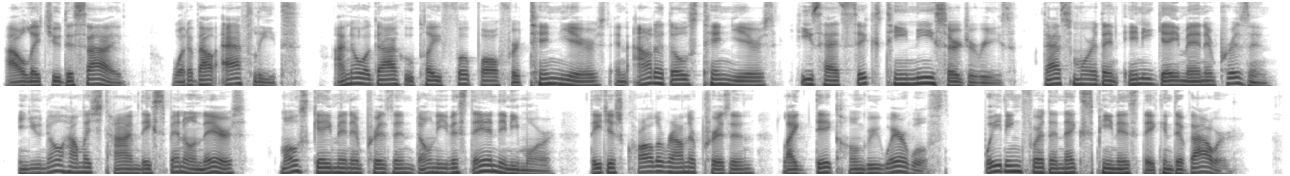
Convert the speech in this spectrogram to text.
I'll let you decide. What about athletes? I know a guy who played football for 10 years, and out of those 10 years, he's had 16 knee surgeries. That's more than any gay man in prison. And you know how much time they spend on theirs. Most gay men in prison don't even stand anymore. They just crawl around the prison like dick hungry werewolves, waiting for the next penis they can devour.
